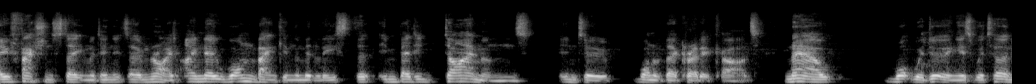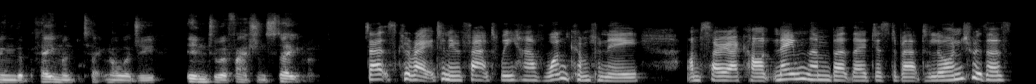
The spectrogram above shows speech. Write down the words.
a fashion statement in its own right. I know one bank in the Middle East that embedded diamonds into one of their credit cards. Now, what we're doing is we're turning the payment technology into a fashion statement. That's correct. And in fact, we have one company, I'm sorry I can't name them, but they're just about to launch with us,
